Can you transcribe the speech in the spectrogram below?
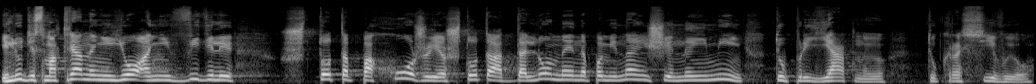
и люди, смотря на нее, они видели что-то похожее, что-то отдаленное, напоминающее наимень, ту приятную, ту красивую.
